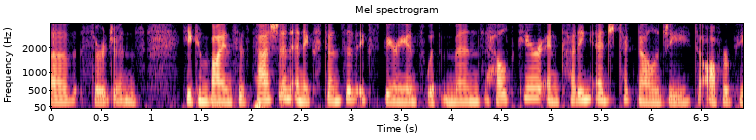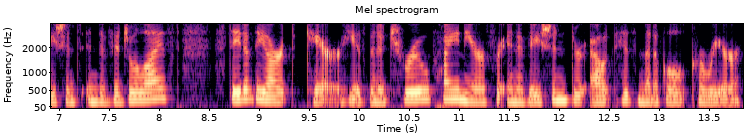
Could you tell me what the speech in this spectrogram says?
of Surgeons. He combines his passion and extensive experience with men's healthcare and cutting edge technology to offer patients individualized, state of the art care. He has been a true pioneer for innovation throughout his medical career.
